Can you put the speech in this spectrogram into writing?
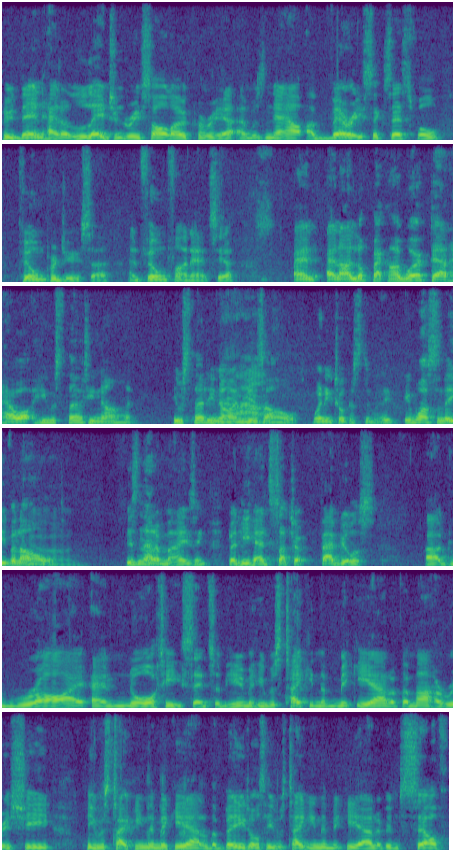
who then had a legendary solo career and was now a very successful film producer and film financier. And and I look back, and I worked out how old, he was 39. He was 39 years old when he took us to. He, wasn't even old. Isn't that amazing? But he had such a fabulous, uh, dry and naughty sense of humor. He was taking the Mickey out of the Maharishi. He was taking the Mickey out of the Beatles. He was taking the Mickey out of himself,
